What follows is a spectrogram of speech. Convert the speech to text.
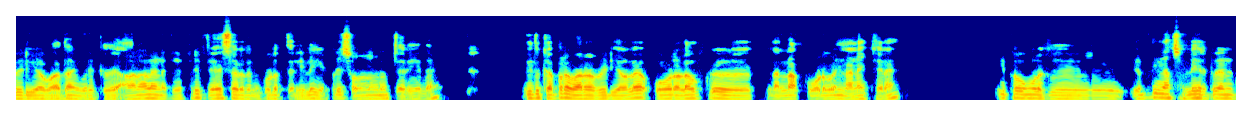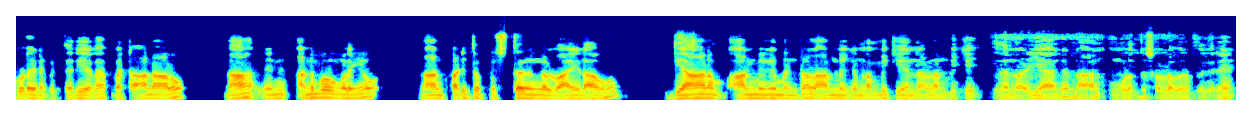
வீடியோவாக தான் இருக்குது. அதனால் எனக்கு எப்படி பேசுறதுன்னு கூட தெரியல. எப்படி சொல்லணும்னு தெரியல. இதுக்கப்புறம் வர வீடியோவில் ஓரளவுக்கு நல்லா போடுவேன்னு நினைக்கிறேன் இப்போ உங்களுக்கு எப்படி நான் சொல்லியிருக்கிறேன்னு கூட எனக்கு தெரியலை பட் ஆனாலும் நான் என் அனுபவங்களையும், நான் படித்த புஸ்தகங்கள் வாயிலாகவும், தியானம், ஆன்மீகம் என்றால் ஆன்மீகம், நம்பிக்கை என்றால் நம்பிக்கை. இதன் வழியாக நான் உங்களுக்கு சொல்ல விரும்புகிறேன்.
